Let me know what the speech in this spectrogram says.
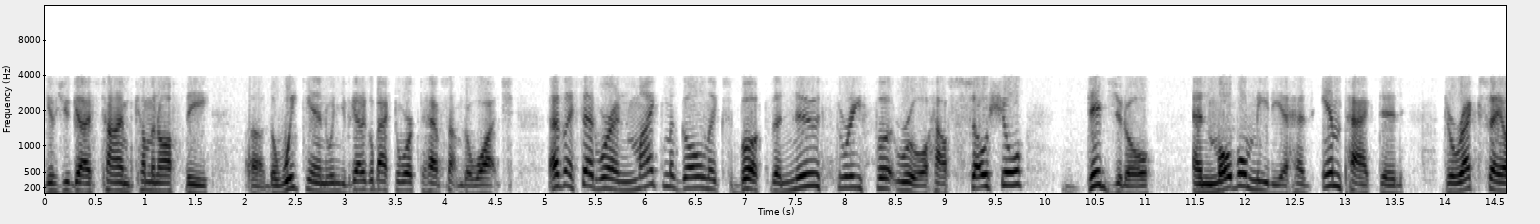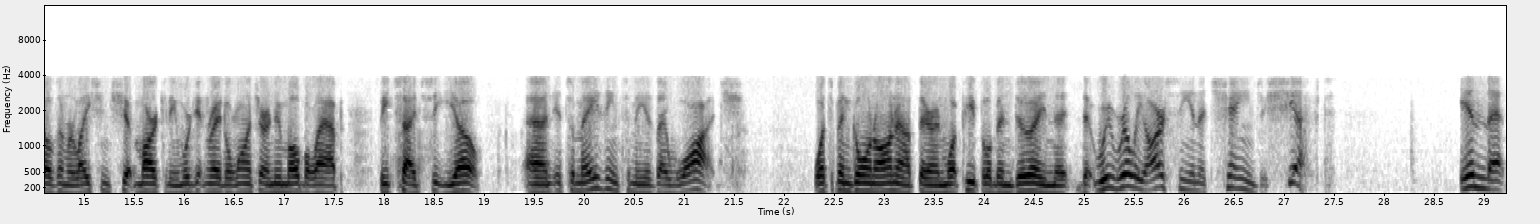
Gives you guys time coming off the uh, the weekend when you've got to go back to work to have something to watch. As I said, we're in Mike Magolnick's book, The New Three Foot Rule How Social, Digital, and Mobile Media Has Impacted Direct Sales and Relationship Marketing. We're getting ready to launch our new mobile app, Beachside CEO. And it's amazing to me as I watch what's been going on out there and what people have been doing that, that we really are seeing a change, a shift in that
